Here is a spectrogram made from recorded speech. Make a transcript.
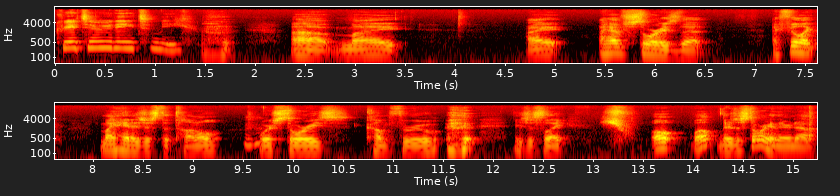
creativity to me. Uh, my, I, I have stories that, I feel like my head is just a tunnel where stories come through. it's just like, oh well, there's a story in there now.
